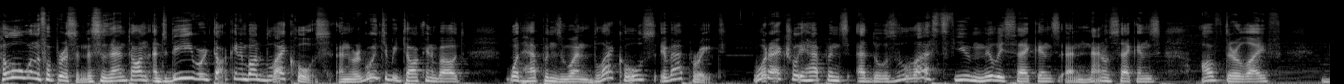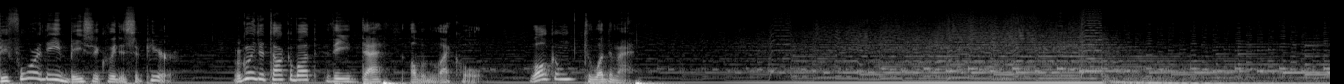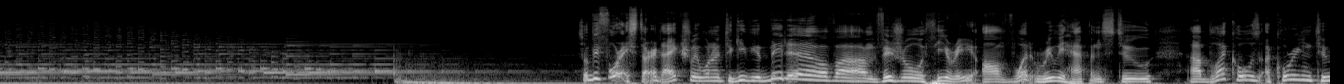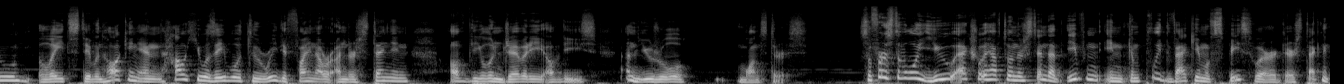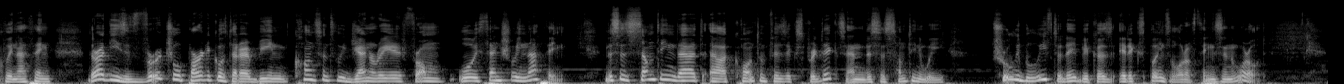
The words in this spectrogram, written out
Hello wonderful person, this is Anton and today we're talking about black holes and we're going to be talking about what happens when black holes evaporate. What actually happens at those last few milliseconds and nanoseconds of their life before they basically disappear. We're going to talk about the death of a black hole. Welcome to What Da Math. So before I start, I actually wanted to give you a bit of a visual theory of what really happens to uh, black holes according to late Stephen Hawking and how he was able to redefine our understanding of the longevity of these unusual monsters. So first of all, you actually have to understand that even in complete vacuum of space where there's technically nothing, there are these virtual particles that are being constantly generated from, well, essentially nothing. This is something that uh, quantum physics predicts, and this is something we truly believe today because it explains a lot of things in the world.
